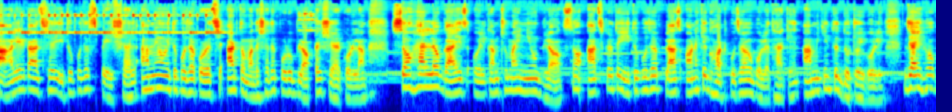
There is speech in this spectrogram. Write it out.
বাঙালির কাছে ইতু পুজো স্পেশাল আমিও ইতু পূজা করেছি আর তোমাদের সাথে পুরো ব্লগটাই শেয়ার করলাম। So hello guys welcome to my new blog so আজকের তো ইতু পূজা প্লাস অনেকে ঘট পূজাও বলে থাকে। আমি কিন্তু দুটোই বলি। যাই হোক,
